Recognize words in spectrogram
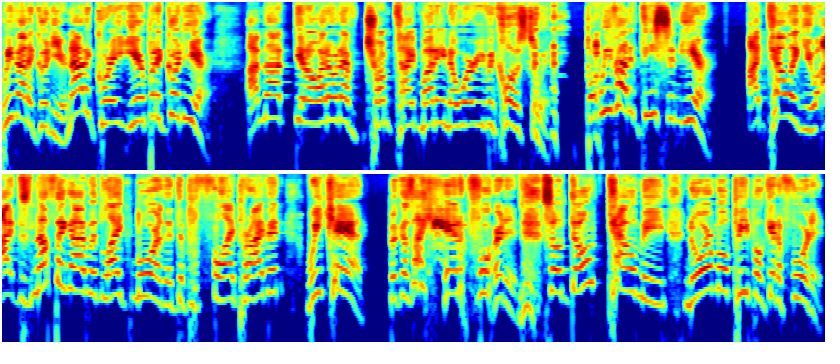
We've had a good year. Not a great year, but a good year. I'm not, you know, I don't have Trump type money, nowhere even close to it. but we've had a decent year. I'm telling you, I, there's nothing I would like more than to fly private. We can't because I can't afford it. So don't tell me normal people can afford it.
